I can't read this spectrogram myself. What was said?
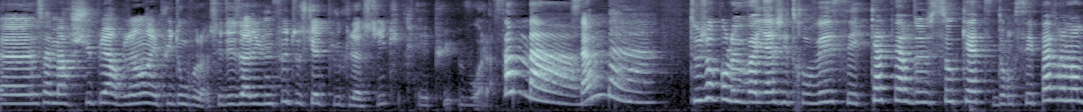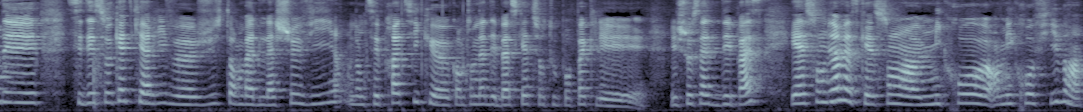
Euh, ça marche super bien et puis donc voilà c'est des allumes-feu tout ce qu'il y a de plus classique et puis voilà. Samba Samba Toujours pour le voyage, j'ai trouvé ces quatre paires de soquettes. Donc c'est pas vraiment des, c'est des soquettes qui arrivent euh, juste en bas de la cheville. Donc c'est pratique euh, quand on a des baskets, surtout pour pas que les, les chaussettes dépassent. Et elles sont bien parce qu'elles sont euh, micro, en microfibre.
